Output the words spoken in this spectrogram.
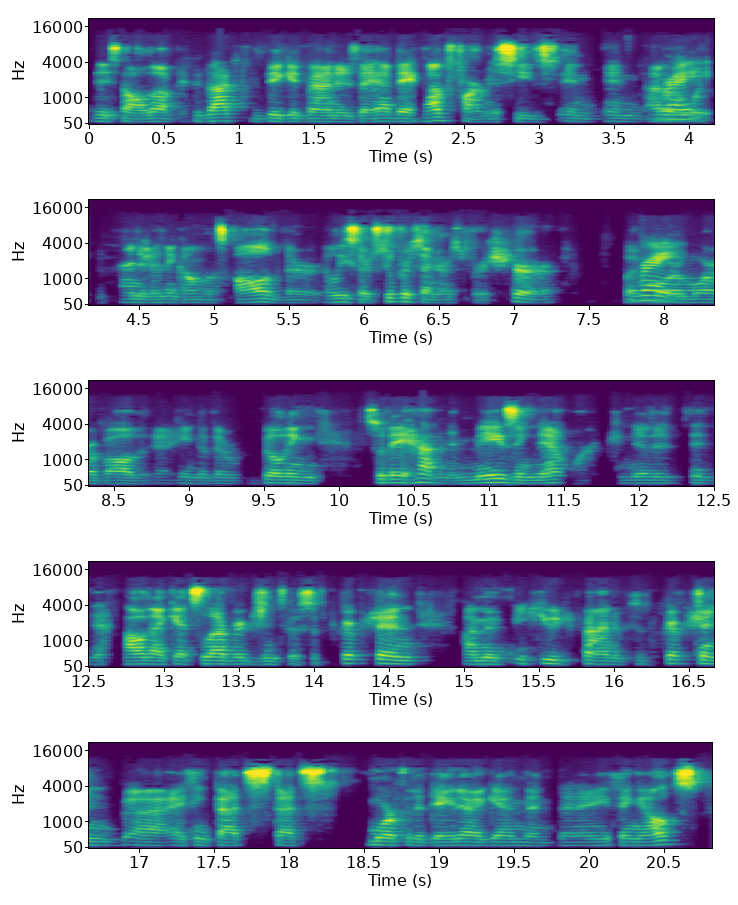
this all up because that's the big advantage they have. They have pharmacies in in I don't right. know what percentage. I think almost all of their at least their super centers for sure, but right. more and more of all you know they're building. So they have an amazing network. You know the, the, how that gets leveraged into a subscription. I'm a, a huge fan of subscription. Uh, I think that's that's more for the data again than than anything else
